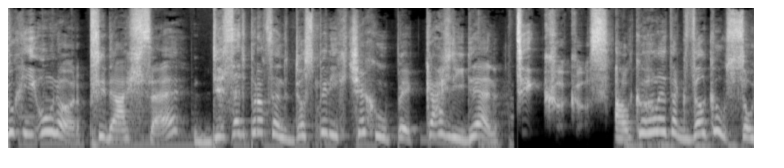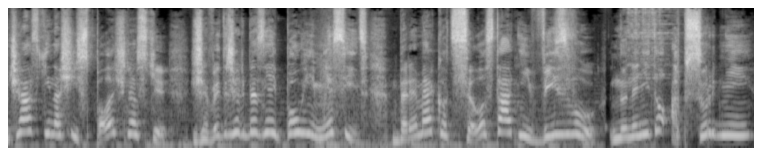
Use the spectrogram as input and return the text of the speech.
suchý únor, přidáš se? 10% dospělých Čechů pije každý den. Ty kokos. Alkohol je tak velkou součástí naší společnosti, že vydržet bez něj pouhý měsíc bereme jako celostátní výzvu. No není to absurdní?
